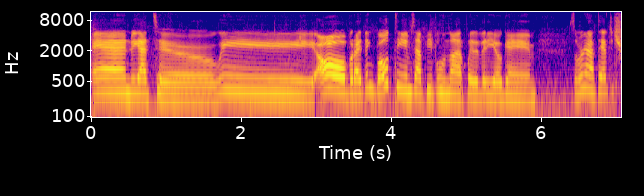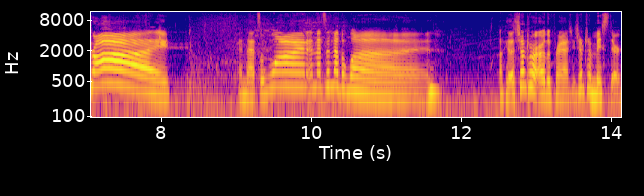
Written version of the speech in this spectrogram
And we got two. We. Oh, but I think both teams have people who know how to play the video game. So we're gonna have to have to try. And that's a one, and that's another one. Okay, let's jump to our other friend. Actually, jump to Mister.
